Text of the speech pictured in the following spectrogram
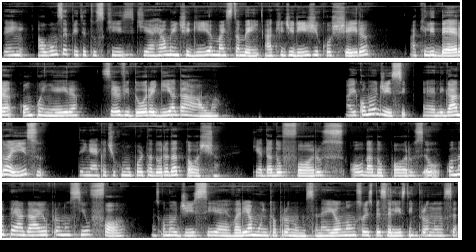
tem alguns epítetos que, que é realmente guia, mas também a que dirige, cocheira, a que lidera, companheira, servidora e guia da alma. Aí, como eu disse, é, ligado a isso, tem Hecate como portadora da tocha, que é Dadoforos ou Dadoporos. Eu, quando é PH, eu pronuncio Fó, mas como eu disse, é, varia muito a pronúncia, né? Eu não sou especialista em pronúncia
